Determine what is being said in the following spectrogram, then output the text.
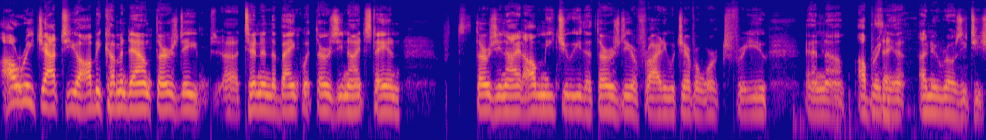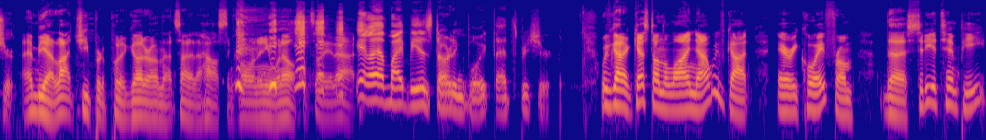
I'll reach out to you. I'll be coming down Thursday, uh, attending the banquet Thursday night, staying Thursday night. I'll meet you either Thursday or Friday, whichever works for you, and uh, I'll bring Say- you a, a new Rosie T-shirt. It'd be a lot cheaper to put a gutter on that side of the house than calling anyone else. I'll tell you that. Yeah, that might be a starting point. That's for sure. We've got a guest on the line now. We've got Eric Coy from the City of Tempe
